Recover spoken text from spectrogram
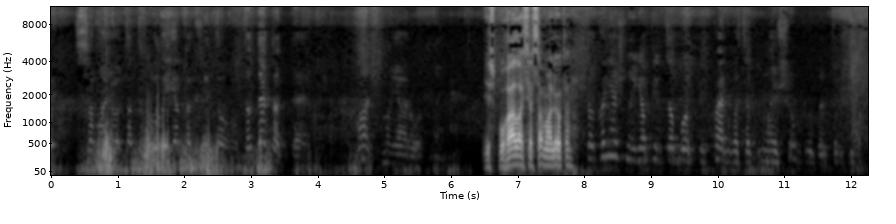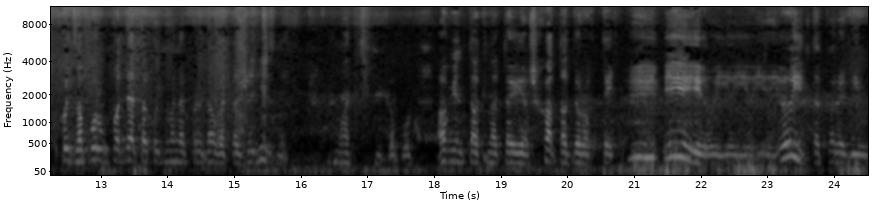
От Самольота ти були, я так літала. Та де так де? Мать моя родна. Испугалась самолета? Та, звісно, я під забор підперлася, думаю, що буде. Тут Хоч забор впаде, та хоч мене придавить, та желізний. Матінка бо. А він так на те аж хата дорогтить. Ой-ой-ой, так ревів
